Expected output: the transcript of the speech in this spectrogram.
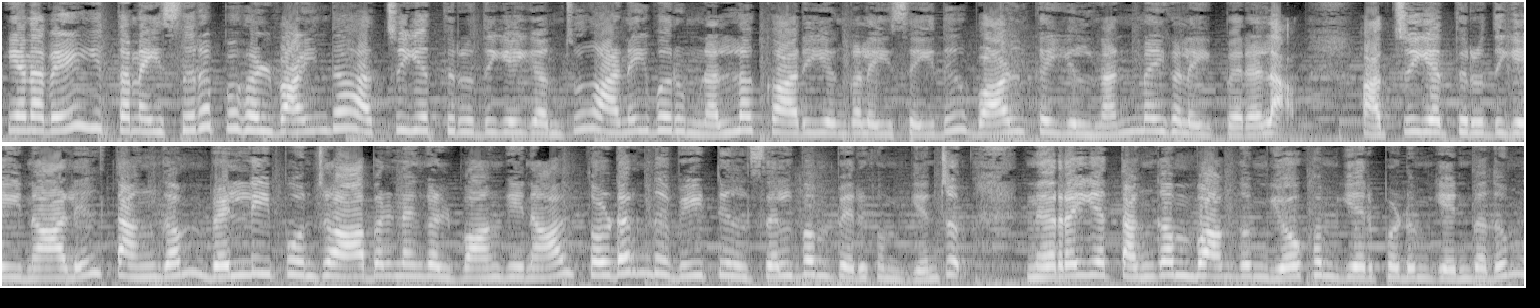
எனவே இத்தனை சிறப்புகள் வாய்ந்த அச்சய திருதியை அன்று அனைவரும் நல்ல காரியங்களை செய்து வாழ்க்கையில் நன்மைகளை பெறலாம். அச்சய திருதியை நாளில் தங்கம் வெள்ளி போன்ற ஆபரணங்கள் வாங்கினால் தொடர்ந்து வீட்டில் செல்வம் பெருகும் என்றும் நிறைய தங்கம் வாங்கும் யோகம் ஏற்படும் என்பதும்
